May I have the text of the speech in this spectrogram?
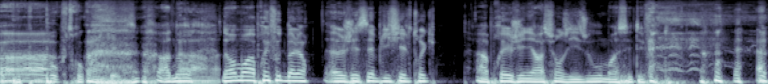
Ah. beaucoup, beaucoup trop compliqué. Ah non, Ah, non, moi après footballeur, j'ai simplifié le truc. Après génération Zizou, moi c'était foot.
